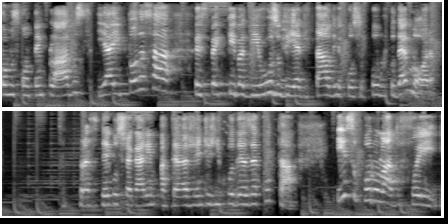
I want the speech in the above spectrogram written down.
fomos contemplados, e aí toda essa perspectiva de uso de edital, de recurso público, demora para os recursos chegarem até a gente a gente poder executar. Isso, por um lado, foi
